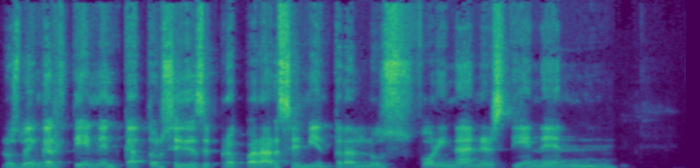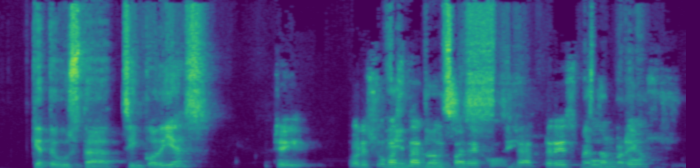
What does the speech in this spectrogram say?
los Bengals tienen 14 días de prepararse mientras los 49ers tienen, ¿qué te gusta? ¿Cinco días? Sí, por eso va a estar muy parejo. o sea, tres puntos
